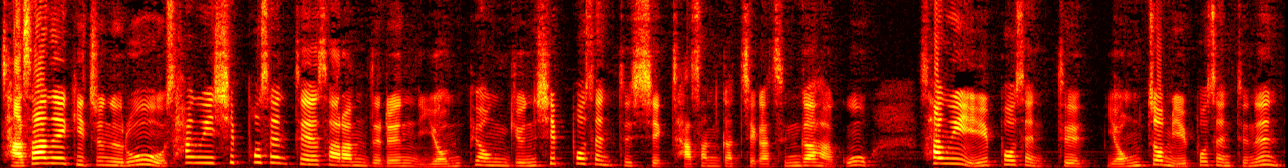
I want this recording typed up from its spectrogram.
자산을 기준으로 상위 10%의 사람들은 연평균 10%씩 자산 가치가 증가하고 상위 1%, 0.1%는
